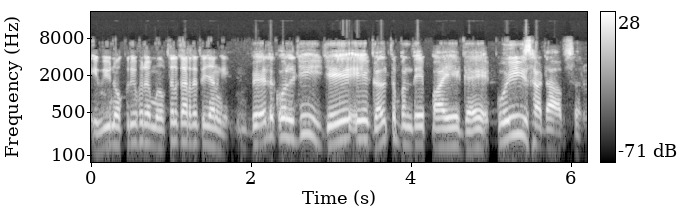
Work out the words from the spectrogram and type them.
ਇਹ ਵੀ ਨੌਕਰੀ ਫਿਰ ਮੁਅੱਤਲ ਕਰ ਦਿੱਤੇ ਜਾਣਗੇ। ਬਿਲਕੁਲ ਜੀ ਜੇ ਇਹ ਗਲਤ ਬੰਦੇ ਪਾਏ ਗਏ ਕੋਈ ਸਾਡਾ ਅਫਸਰ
